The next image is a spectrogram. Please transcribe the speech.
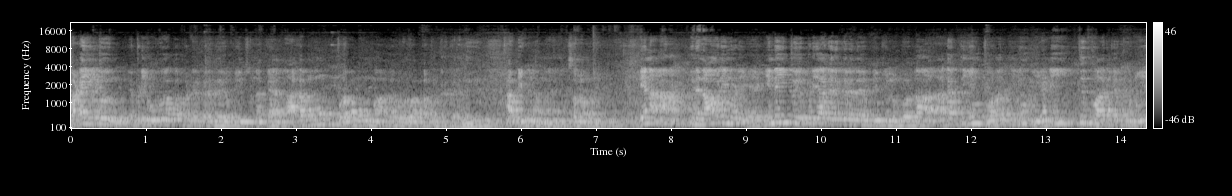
படைப்பு எப்படி உருவாக்கப்பட்டிருக்கிறது அப்படின்னு சொன்னாக்க அகமும் புறமுமாக உருவாக்கப்பட்டிருக்கிறது அப்படின்னு நம்ம சொல்ல முடியும். ஏன்னா இந்த நாவலினுடைய இணைப்பு எப்படியாக இருக்கிறது அப்படின்னு சொல்லும்போது தான் அகத்தையும் புறத்தையும் இணைத்து பார்க்கக்கூடிய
